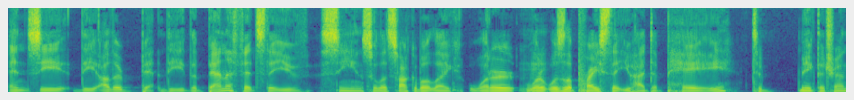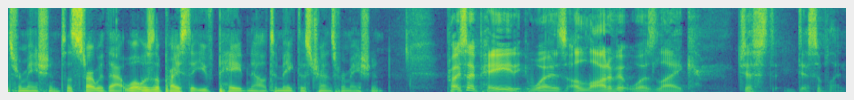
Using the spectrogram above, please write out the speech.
and see the other be- the the benefits that you've seen. So let's talk about like what are Mm-hmm. what was the price that you had to pay to make the transformation? So let's start with that. What was the price that you've paid now to make this transformation? Price I paid was a lot of it was like just discipline.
